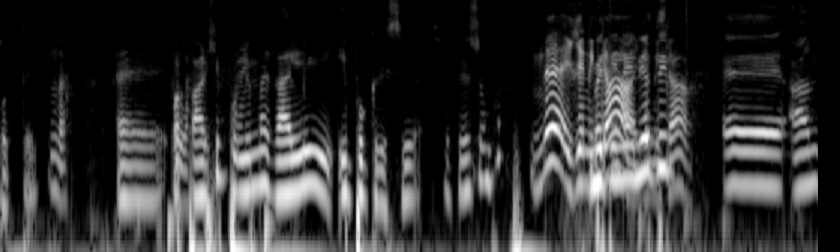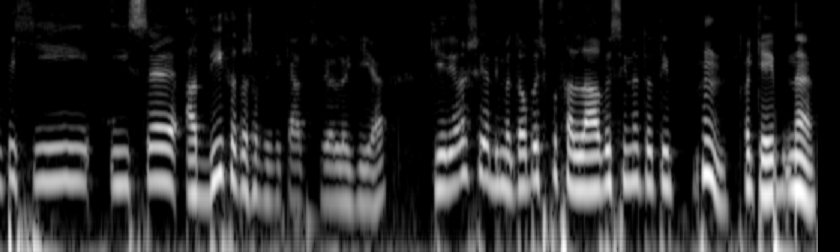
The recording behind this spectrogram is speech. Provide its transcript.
hot take. Ναι. Ε, Πολλά. υπάρχει πολύ μεγάλη υποκρισία σε αυτές τις ομάδες. Ναι, γενικά. την έννοια ότι- γενικά. Ε, αν π.χ. είσαι αντίθετος από τη δικιά τους ιδεολογία, κυρίως η αντιμετώπιση που θα λάβεις είναι το ότι «Χμ, οκ, ναι,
